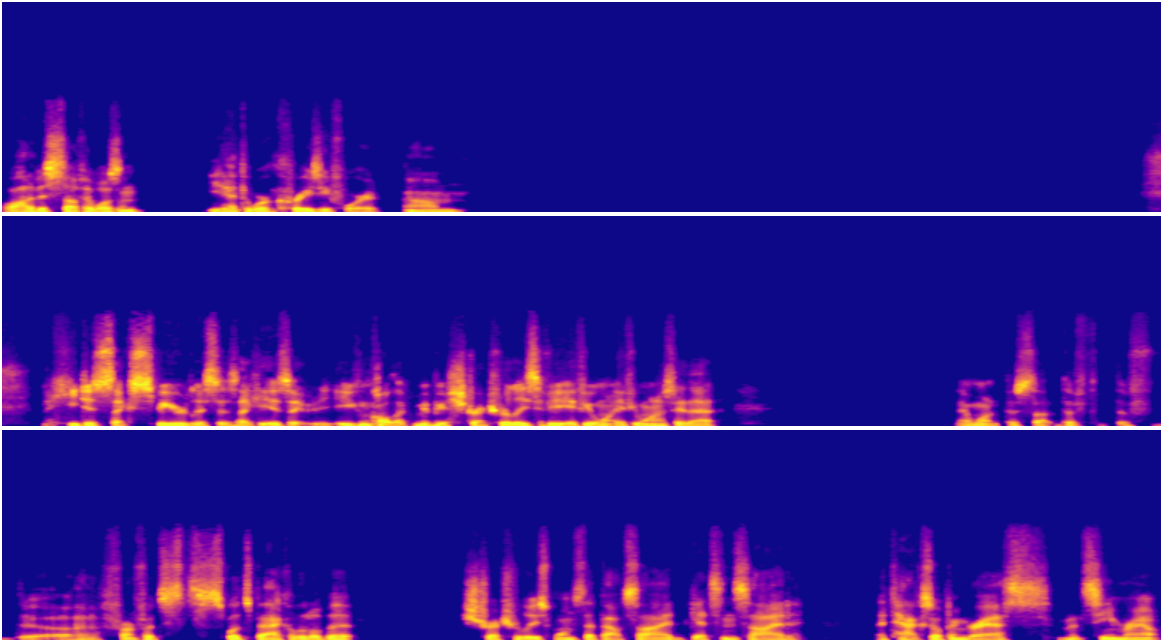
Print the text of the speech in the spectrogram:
a lot of his stuff it wasn't you had to work crazy for it um. He just like speed releases like is it you can call it like maybe a stretch release if you if you want if you want to say that. I want the the the, the uh, front foot splits back a little bit. Stretch release one step outside gets inside attacks open grass and seam route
